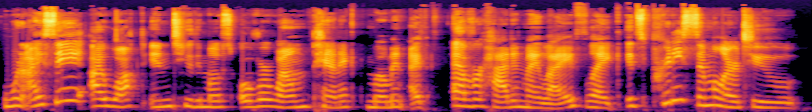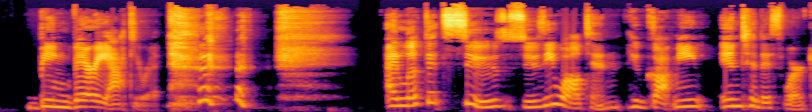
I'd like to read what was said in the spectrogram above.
When I say I walked into the most overwhelmed panic moment I've ever had in my life, like it's pretty similar to being very accurate. I looked at Suze, Susie Walton, who got me into this work,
